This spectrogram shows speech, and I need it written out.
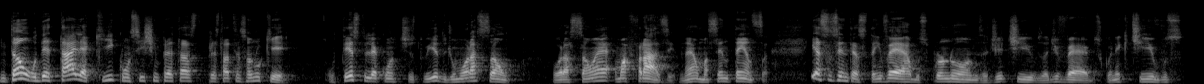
Então, o detalhe aqui consiste em prestar, prestar atenção no quê? O texto ele é constituído de uma oração. Oração é uma frase, né? uma sentença. E essa sentença tem verbos, pronomes, adjetivos, advérbios, conectivos.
